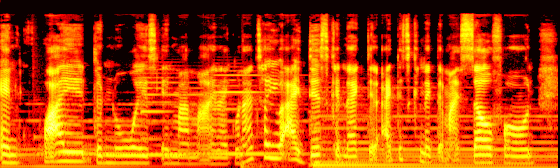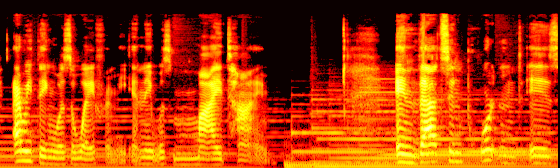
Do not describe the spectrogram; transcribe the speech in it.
and quiet the noise in my mind. Like when I tell you I disconnected, I disconnected my cell phone, everything was away from me and it was my time. And that's important is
